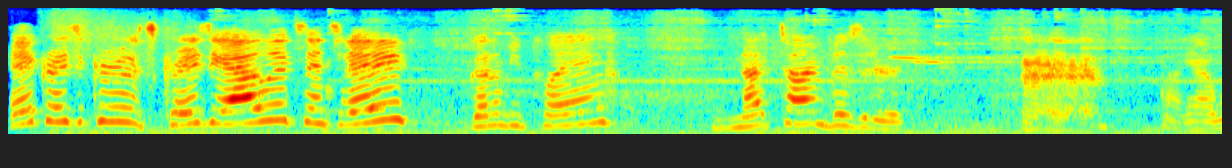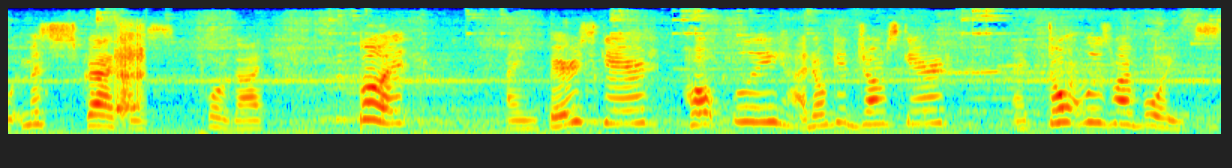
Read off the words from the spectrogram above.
Hey, Crazy Crew, it's Crazy Alex, and today we're gonna be playing Nighttime Visitor. Oh, yeah, with Mr. Scratches. Poor guy. But I'm very scared. Hopefully, I don't get jump scared. And I don't lose my voice.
